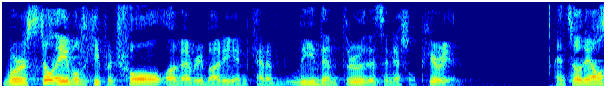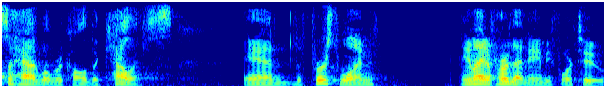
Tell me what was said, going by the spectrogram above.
were still able to keep control of everybody and kind of lead them through this initial period. And so they also had what were called the caliphs. And the first one, you might have heard that name before too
